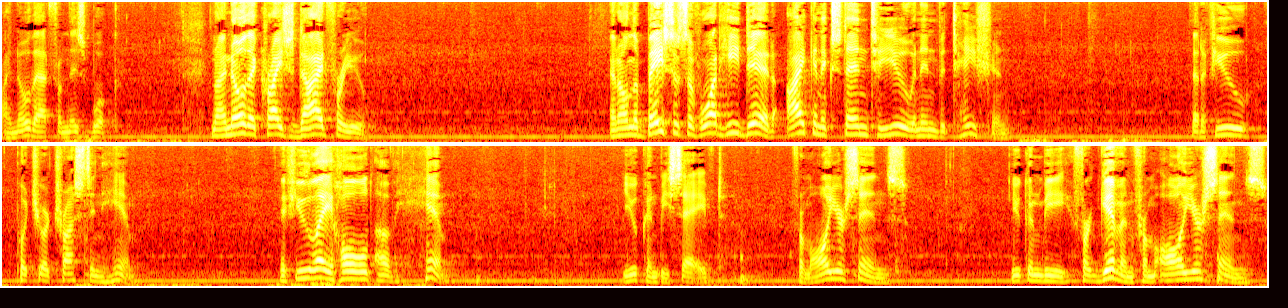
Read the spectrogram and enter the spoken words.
I know that from this book. And I know that Christ died for you. And on the basis of what he did, I can extend to you an invitation that if you put your trust in Him, if you lay hold of Him, you can be saved from all your sins. You can be forgiven from all your sins.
